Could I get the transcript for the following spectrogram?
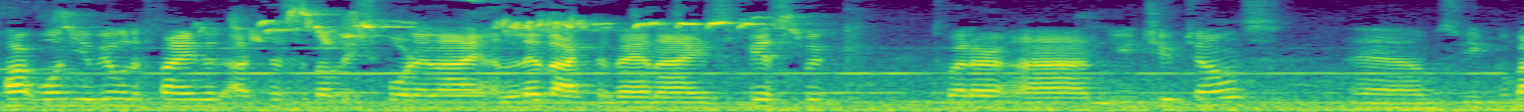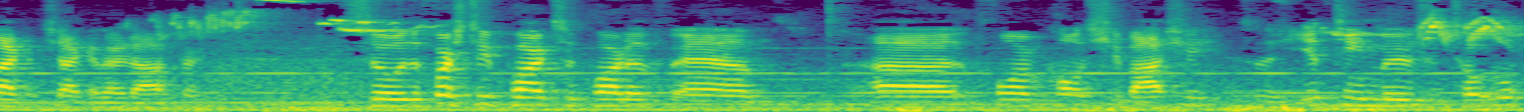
part one, you'll be able to find it at Disability Sport NI and Live Active NI's Facebook, Twitter, and YouTube channels. Um, so you can go back and check it out after. So the first two parts are part of um, a form called Shibashi. So there's 18 moves in total.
